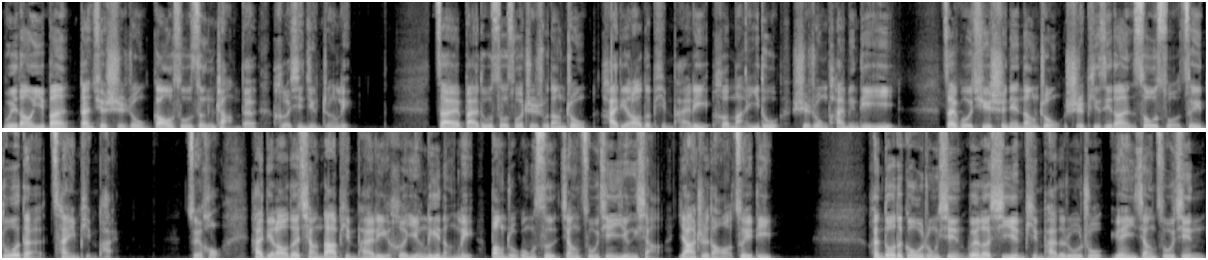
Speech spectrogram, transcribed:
味道一般但却始终高速增长的核心竞争力。在百度搜索指数当中，海底捞的品牌力和满意度始终排名第一。在过去十年当中，是 PC 端搜索最多的餐饮品牌。最后，海底捞的强大品牌力和盈利能力，帮助公司将租金影响压制到最低。很多的购物中心为了吸引品牌的入驻，愿意将租金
